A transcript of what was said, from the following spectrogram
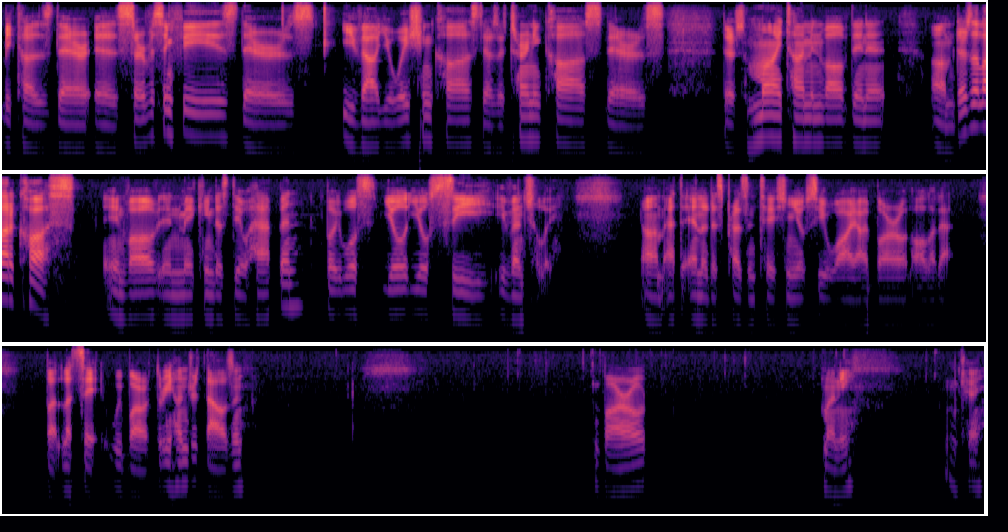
because there is servicing fees, there's evaluation costs, there's attorney costs, there's there's my time involved in it. Um, there's a lot of costs involved in making this deal happen, but we'll you'll you'll see eventually. Um, at the end of this presentation, you'll see why I borrowed all of that. But let's say we borrowed 300,000. Borrowed money. Okay.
